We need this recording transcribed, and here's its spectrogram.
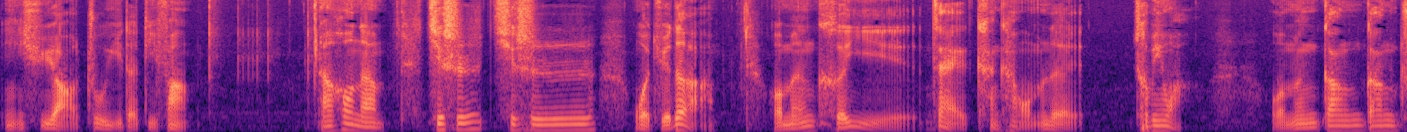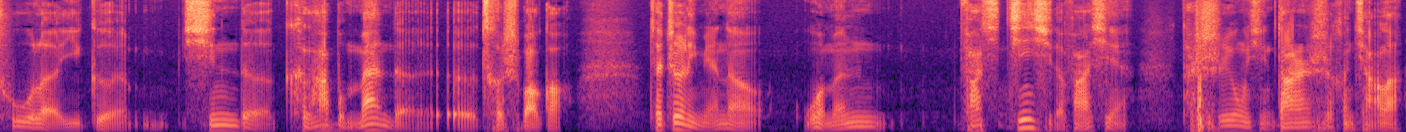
您需要注意的地方。然后呢，其实其实我觉得啊，我们可以再看看我们的车评网，我们刚刚出了一个新的 Clubman 的呃测试报告，在这里面呢，我们发现惊喜的发现。它实用性当然是很强了，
